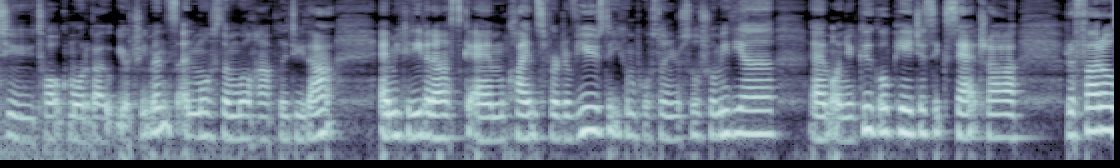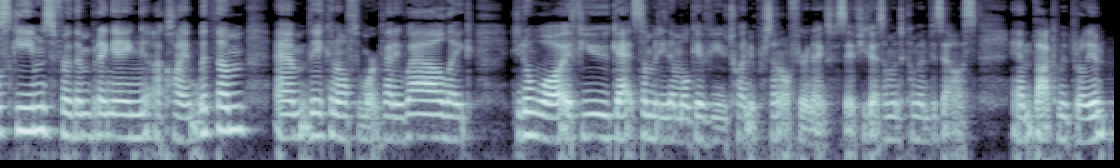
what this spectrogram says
to talk more about your treatments, and most of them will happily do that. Um, you could even ask um, clients for reviews that you can post on your social media, um, on your Google pages, etc. Referral schemes for them bringing a client with them, um, they can often work very well. Like, you know what, if you get somebody, then we'll give you 20% off your next visit. If you get someone to come and visit us, um, that can be brilliant.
